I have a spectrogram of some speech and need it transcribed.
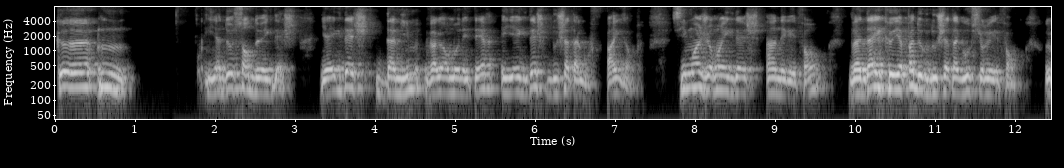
Que il y a deux sortes de Ekdesh. Il y a Ekdesh Damim, valeur monétaire, et il y a Ekdesh Dushat Par exemple, si moi je rends Ekdesh un éléphant, va dire qu'il n'y a pas de Dushat sur l'éléphant. Le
